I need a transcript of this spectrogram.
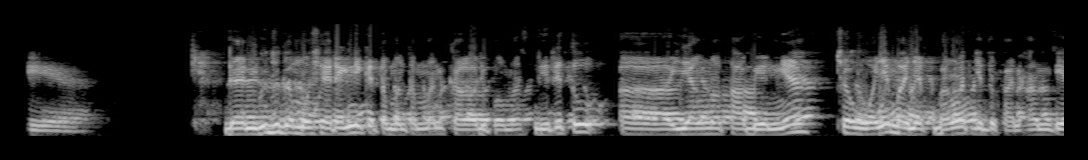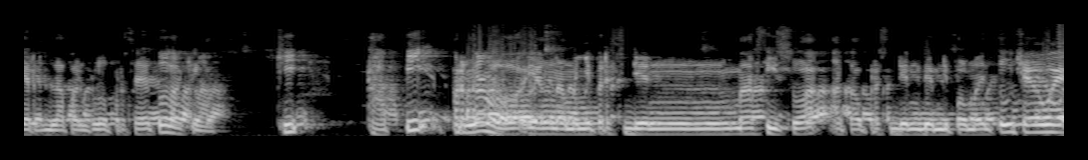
Iya. Dan gue juga mau sharing nih ke teman-teman. Kalau di Polma sendiri tuh eh, yang notabene cowoknya banyak banget gitu kan, hampir 80% itu laki-laki. Tapi pernah loh yang namanya presiden mahasiswa atau presiden BEM di Polma itu cewek.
